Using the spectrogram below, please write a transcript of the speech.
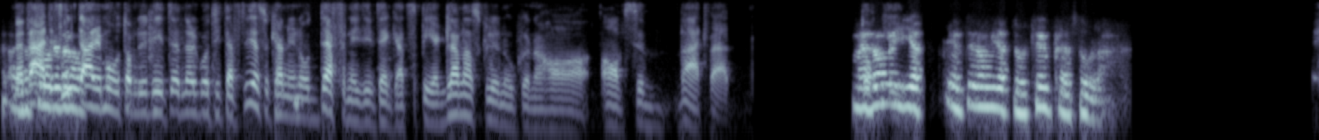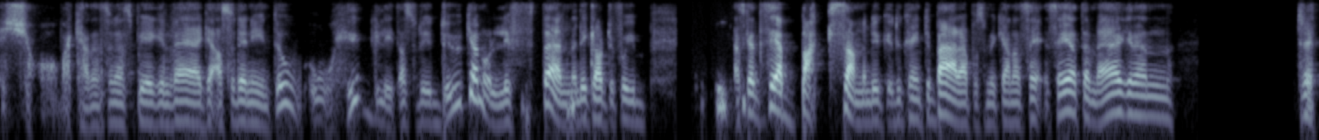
Men värdefullt däremot om du lite, när du går och tittar efter det så kan du nog definitivt tänka att speglarna skulle nog kunna ha avsevärt värde. Men de är jätte, inte de jätteotympliga stora. Ja, vad kan en sån här spegel väga? Alltså den är ju inte ohyggligt. Alltså det, du kan nog lyfta den, men det är klart du får ju. Jag ska inte säga baxa, men du, du kan ju inte bära på så mycket annat. Säg, säg att den väger en 30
